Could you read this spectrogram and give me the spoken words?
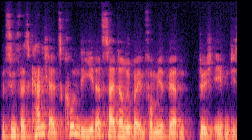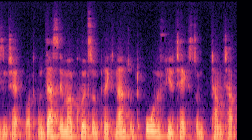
beziehungsweise kann ich als Kunde jederzeit darüber informiert werden durch eben diesen Chatbot. Und das immer kurz und prägnant und ohne viel Text und Tamtam.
